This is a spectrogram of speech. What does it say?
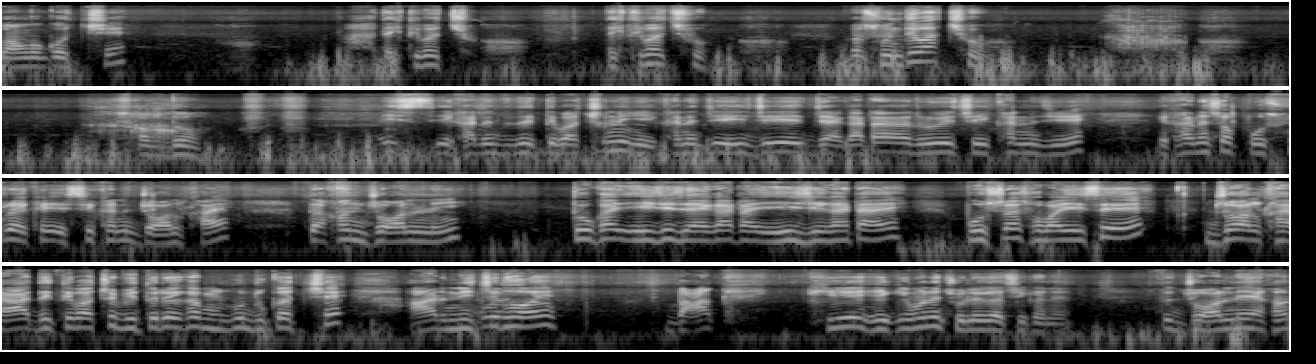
গঙ্গ করছে। আহ, দেখতে পাচ্ছ? দেখতে পাচ্ছ? শুনতে পাচ্ছ? শব্দ। এই এখানে যে দেখতে পাচ্ছ না, এখানে যে এই যে জায়গাটা রয়েছে এখানে যে, এখানে সব পশুরা এখানে জল খায়। তো এখন জল নেই। তো গাই, এই যে জায়গাটা, এই জায়গাটায় পশুরা সবাই এসে জল খায়। আর দেখতে পাচ্ছ ভিতরে এখানে মুখ ঢুকাচ্ছে। আর নিচে হয় বাঘ খেয়ে হেঁকে মানে চলে গেছে এখানে। তো জল নেই এখন।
